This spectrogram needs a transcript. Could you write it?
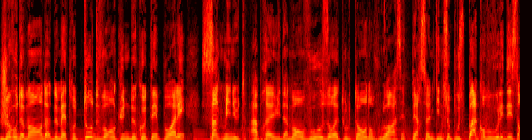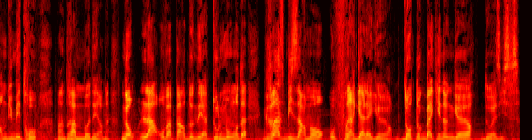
je vous demande de mettre toutes vos rancunes de côté pour aller 5 minutes. Après, évidemment, vous aurez tout le temps d'en vouloir à cette personne qui ne se pousse pas quand vous voulez descendre du métro. Un drame moderne. Non, là, on va pardonner à tout le monde, grâce bizarrement aux frères Gallagher. Don't Look Back in Hunger d'Oasis.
